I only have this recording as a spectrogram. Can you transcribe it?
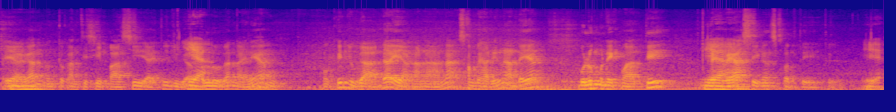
ya kan untuk antisipasi ya itu juga Hmm. Iya. perlu kan akhirnya mungkin juga ada yang anak-anak sampai hari ini ada yang belum menikmati Iya. rekreasi kan seperti itu Iya.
